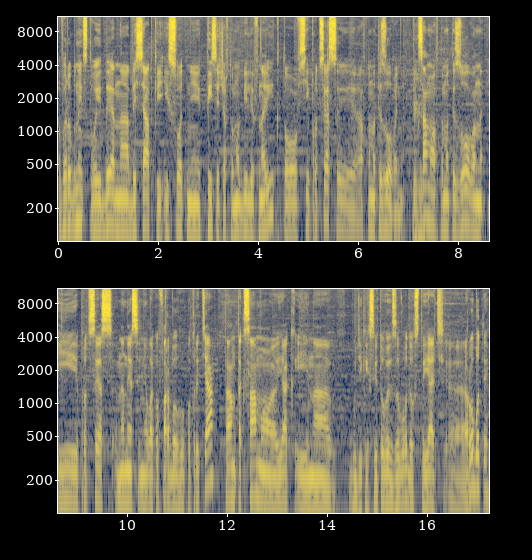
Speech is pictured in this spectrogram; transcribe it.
виробництво йде на десятки і сотні тисяч автомобілів на рік, то всі процеси автоматизовані. Так само автоматизований і процес нанесення лакофарбового покриття. Там так само, як і на будь-яких світових заводах, стоять е, роботи,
